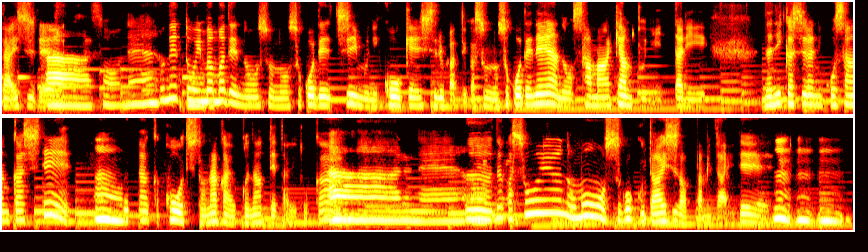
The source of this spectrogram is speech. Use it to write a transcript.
大事で。ああそうね。コネと今までのそのそこでチームに貢献してるかっていうかそのそこでねあのサマーキャンプに行ったり何かしらにこう参加してうん。なんかコーチと仲良くなってたりとか、あーあるね。うん、なんかそういうのもすごく大事だったみたいで、うんうん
